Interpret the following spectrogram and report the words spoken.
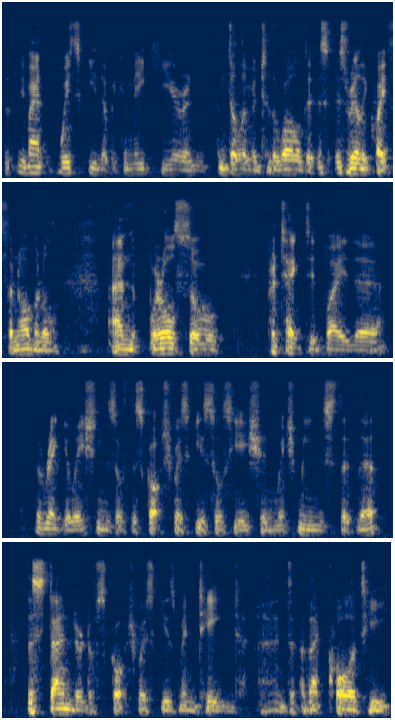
The, the, amount of whiskey that we can make here and, and deliver to the world is, is really quite phenomenal. And we're also protected by the the regulations of the Scotch Whisky Association, which means that the the standard of Scotch whisky is maintained, and that quality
